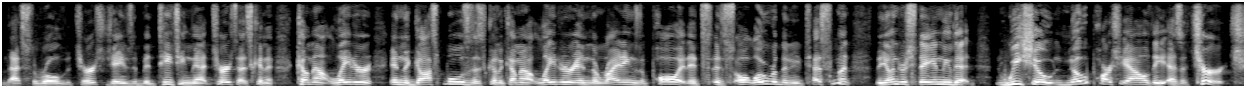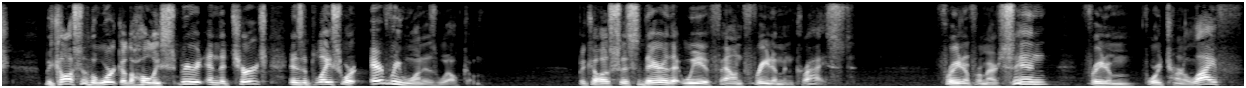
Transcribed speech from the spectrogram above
That's the role of the church. James had been teaching that church. That's going to come out later in the Gospels. It's going to come out later in the writings of Paul. It's, it's all over the New Testament. The understanding that we show no partiality as a church because of the work of the Holy Spirit, and the church is a place where everyone is welcome because it's there that we have found freedom in Christ freedom from our sin, freedom for eternal life,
